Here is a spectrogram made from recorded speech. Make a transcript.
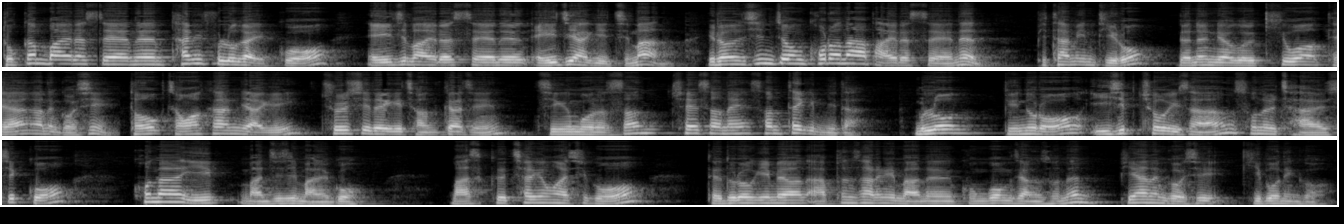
독감 바이러스에는 타미플루가 있고 에이즈 바이러스에는 에이즈약이 있지만 이런 신종 코로나 바이러스에는 비타민 D로 면역력을 키워 대항하는 것이 더욱 정확한 약이 출시되기 전까진 지금으로선 최선의 선택입니다. 물론 비누로 20초 이상 손을 잘 씻고 코나 입 만지지 말고 마스크 착용하시고 되도록이면 아픈 사람이 많은 공공장소는 피하는 것이 기본인 거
